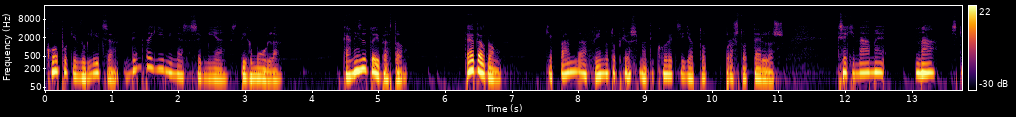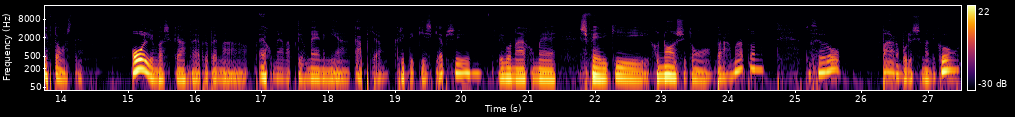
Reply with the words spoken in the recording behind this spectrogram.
κόπο και δουλίτσα, δεν θα γίνει μέσα σε μία στιγμούλα. Κανείς δεν το είπε αυτό. Τέταρτον, και πάντα αφήνω το πιο σημαντικό έτσι για το προς το τέλος. Ξεκινάμε να σκεφτόμαστε. Όλοι βασικά θα έπρεπε να έχουμε αναπτυγμένη μια κάποια κριτική σκέψη, λίγο να έχουμε σφαιρική γνώση των πραγμάτων. Το θεωρώ πάρα πολύ σημαντικό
